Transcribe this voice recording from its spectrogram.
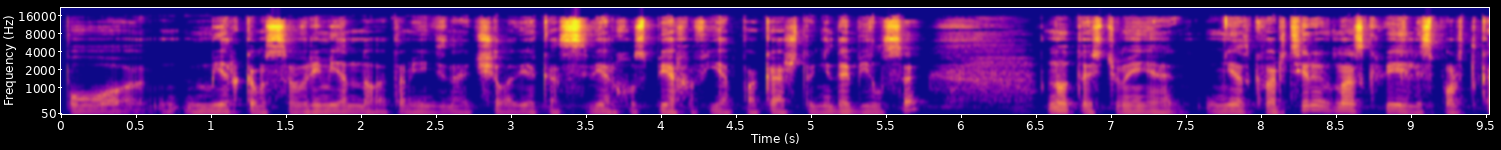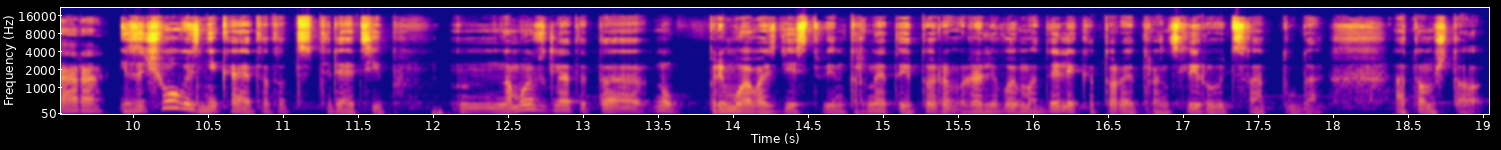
по меркам современного, там, я не знаю, человека сверхуспехов я пока что не добился. Ну, то есть у меня нет квартиры в Москве или спорткара. Из-за чего возникает этот стереотип? На мой взгляд, это ну, прямое воздействие интернета и той ролевой модели, которая транслируется оттуда. О том, что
